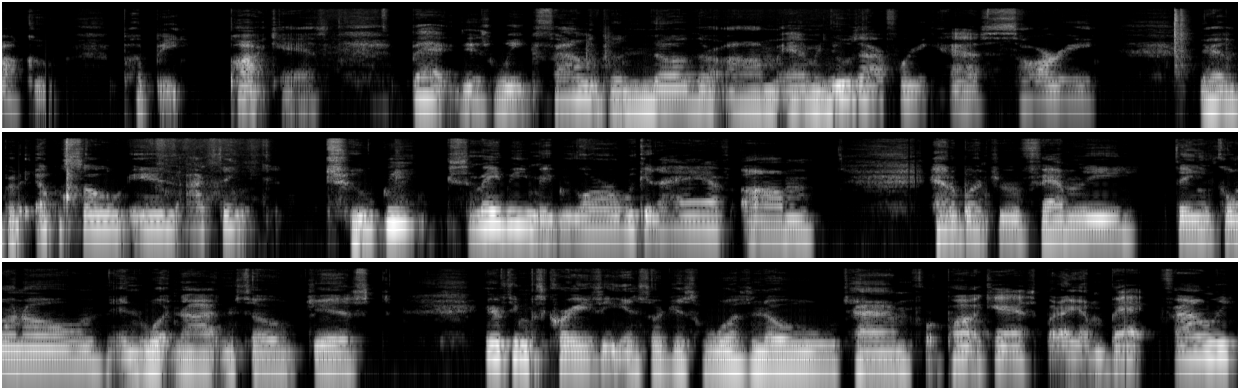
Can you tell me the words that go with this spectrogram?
Otaku Puppy Podcast. Back this week, finally with another um anime news out for you guys. Sorry, there hasn't been an episode in I think two weeks, maybe, maybe or a week and a half. Um, had a bunch of family things going on and whatnot, and so just everything was crazy, and so just was no time for podcast. But I am back finally.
